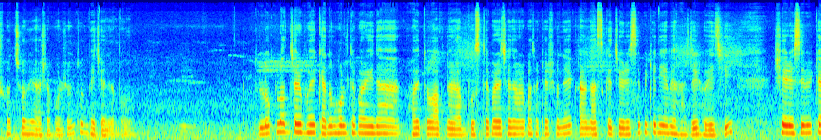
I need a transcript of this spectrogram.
স্বচ্ছ হয়ে আসা পর্যন্ত ভেজে নেব। লোকলজ্জার ভয়ে কেন বলতে পারি না? হয়তো আপনারা বুঝতে পেরেছেন আমার কথাটা শুনে, কারণ আজকে যে রেসিপিটা নিয়ে আমি হাজির হয়েছি, সেই রেসিপিটা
